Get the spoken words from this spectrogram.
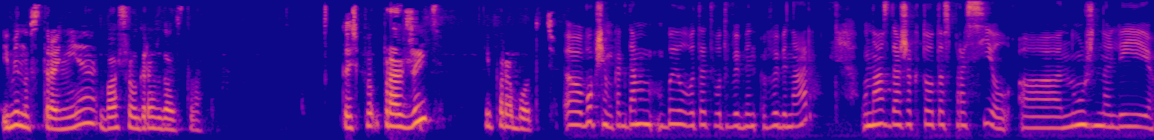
Именно в стране вашего гражданства. То есть прожить и поработать. Э, в общем, когда был вот этот вот вебинар, у нас даже кто-то спросил, а нужно ли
